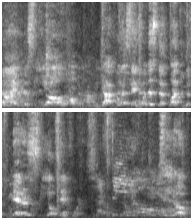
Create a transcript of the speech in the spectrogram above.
Dime, the CEO of the company. Yeah, common sense. What does the what do the three letters CEO stand for? CEO. CEO.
